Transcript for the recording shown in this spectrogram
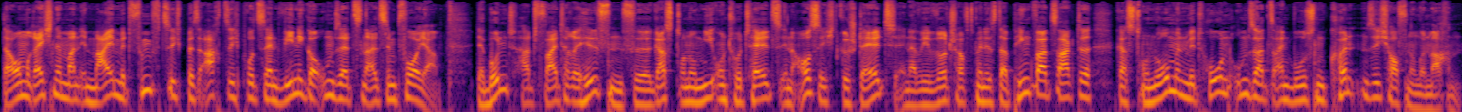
Darum rechne man im Mai mit 50 bis 80 Prozent weniger Umsätzen als im Vorjahr. Der Bund hat weitere Hilfen für Gastronomie und Hotels in Aussicht gestellt. NRW-Wirtschaftsminister Pinkwart sagte, Gastronomen mit hohen Umsatzeinbußen könnten sich Hoffnungen machen.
